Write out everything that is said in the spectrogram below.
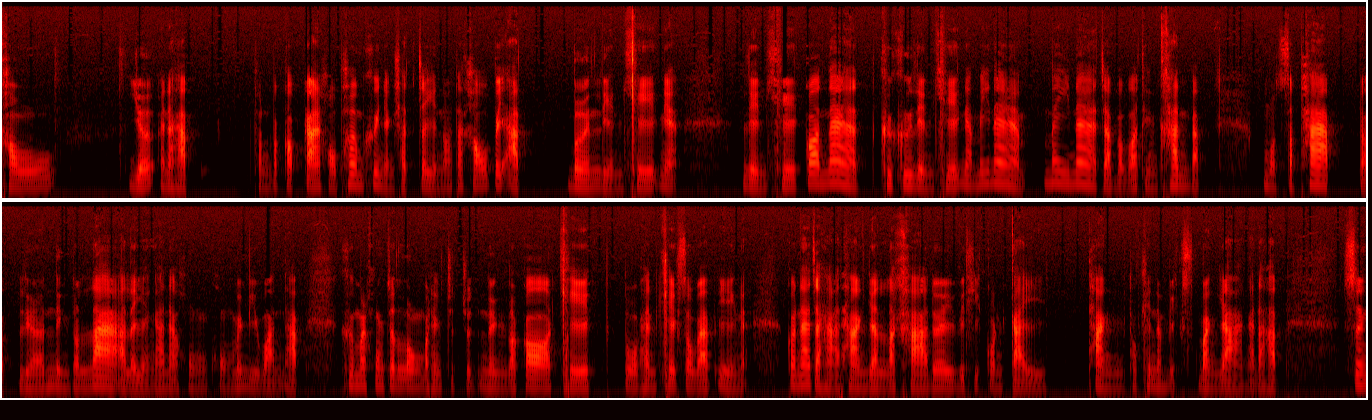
เขาเยอะนะครับ ผลประกอบการเขาเพิ่มขึ้นอย่างชัดเจนเนาะถ้าเขาไปอัด เบิร์นเหรียญเค้กเนี่ยเหรียญเค้กก็น่าคือคือเหรียญเค้กเนี่ยไม่น่าไม่น่าจะแบบว่าถึงขั้นแบบหมดสภาพแบบเหลือ 1 ดอลลาร์อะไรอย่างนั้นนะคงคงไม่มีวันนะครับ คือมันคงจะลงมาถึงจุดจุดหนึ่งแล้วก็เค้กตัวแพนเค้กสว a p เองเนี่ย ก็น่าจะหาทางยันราคาด้วยวิธีกลไกทางโทเคน o มิกส์บางอย่างนะครับ ซึ่ง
